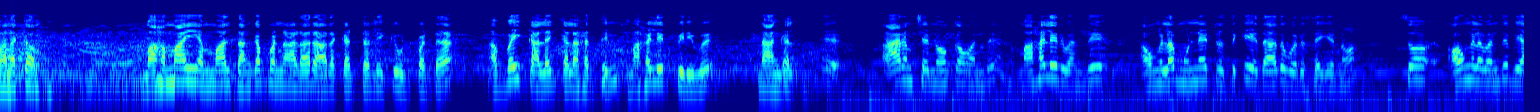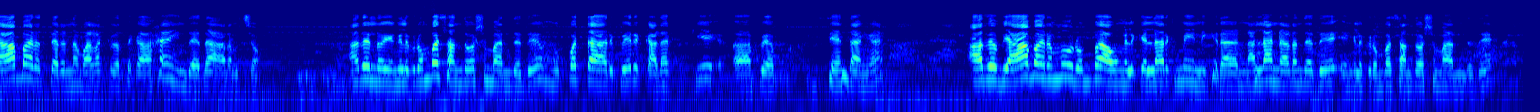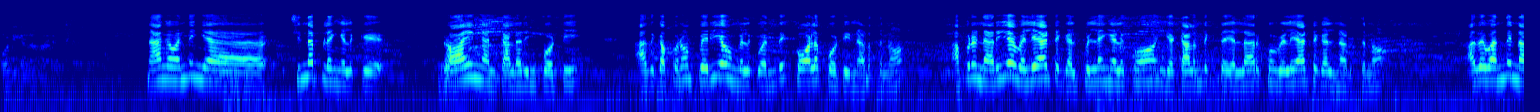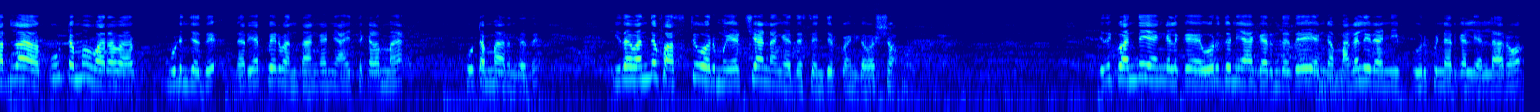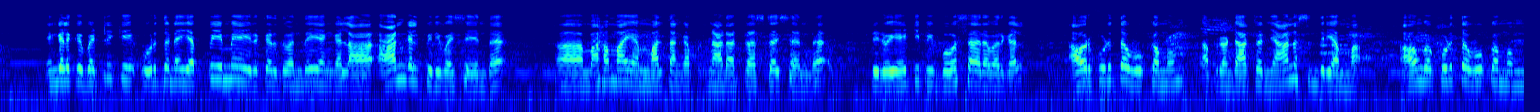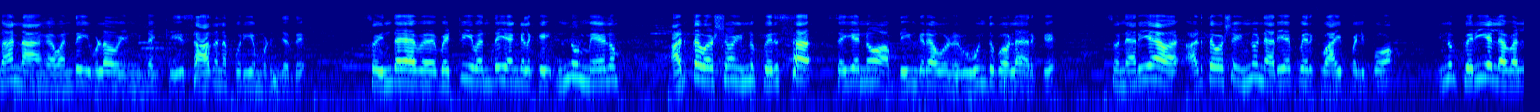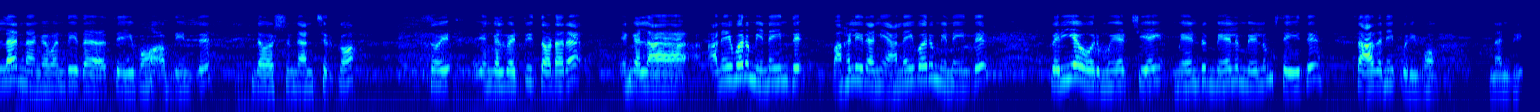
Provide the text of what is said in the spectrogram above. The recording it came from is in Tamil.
வணக்கம். மகமாயி அம்மாள் தங்கப்ப நாடார் அறக்கட்டளைக்கு உட்பட்ட அவ்வை கலைக்கழகத்தின் மகளிர் பிரிவு நாங்கள். ஆரம்பித்த நோக்கம் வந்து மகளிர் வந்து அவங்கள முன்னேற்றத்துக்கு ஏதாவது ஒரு செய்யணும். ஸோ அவங்கள வந்து வியாபார திறனை வளர்க்குறதுக்காக இந்த இதை ஆரம்பித்தோம் அதில் எங்களுக்கு ரொம்ப சந்தோஷமாக இருந்தது. முப்பத்தாறு பேர் கடைக்கு சேர்ந்தாங்க. அது வியாபாரமும் ரொம்ப அவங்களுக்கு எல்லாருக்குமே இன்னைக்கு நல்லா நடந்தது. எங்களுக்கு ரொம்ப சந்தோஷமாக இருந்தது. நாங்கள் வந்து இங்கே சின்ன பிள்ளைங்களுக்கு டிராயிங் அண்ட் கலரிங் போட்டி அதுக்கப்புறம் பெரியவங்களுக்கு வந்து கோலப் போட்டி நடத்தினோம். அப்புறம் நிறைய விளையாட்டுகள் பிள்ளைங்களுக்கும் இங்கே கலந்துக்கிட்ட எல்லாருக்கும் விளையாட்டுகள் நடத்தினோம். அது வந்து நல்ல கூட்டமும் வர வ- முடிஞ்சது. நிறைய பேர் வந்தாங்க. ஞாயிற்றுக்கிழமை கூட்டமாக இருந்தது. இதை வந்து ஃபஸ்ட்டு ஒரு முயற்சியாக நாங்கள் இதை செஞ்சுருக்கோம் இந்த வருஷம். இதுக்கு வந்து எங்களுக்கு உறுதுணையாக இருந்தது எங்கள் மகளிர் அணி உறுப்பினர்கள் எல்லாரும். எங்களுக்கு வெற்றிக்கு உறுதுணை எப்பயுமே இருக்கிறது வந்து எங்கள் ஆண்கள் பிரிவை சேர்ந்த மகமா எம்மாள் அம்மாள் தங்க நாடா ட்ரஸ்ட்டை சேர்ந்த திரு ஏடிபி போஸ் சார் அவர்கள். அவர் கொடுத்த ஊக்கமும் அப்புறம் டாக்டர் ஞானசுந்தரி அம்மா. அவங்க கொடுத்த ஊக்கமும் தான் நாங்கள் வந்து இவ்வளோ இன்றைக்கு சாதனை புரிய முடிஞ்சது. ஸோ இந்த வெ- வெற்றி வந்து எங்களுக்கு இன்னும் மேலும் அடுத்த வருஷம் இன்னும் பெருசாக செய்யணும் அப்படிங்கிற ஒரு ஊந்துகோலாக இருக்குது ஸோ நிறைய அடுத்த வருஷம் இன்னும் நிறைய பேருக்கு வாய்ப்பளிப்போம் இன்னும் பெரிய லெவலில் நாங்கள் வந்து இதை செய்வோம் அப்படின்ட்டு இந்த வருஷம் நினச்சிருக்கோம். ஸோ எங்கள் வெற்றி தொடர எங்கள் அனைவரும் இணைந்து மகளிர் அணி அனைவரும் இணைந்து பெரிய ஒரு முயற்சியை மீண்டும் மேலும் மேலும் செய்து சாதனை புரிவோம். நன்றி.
